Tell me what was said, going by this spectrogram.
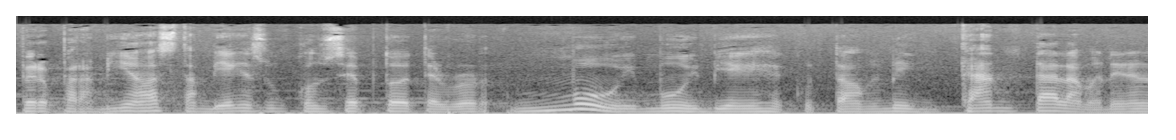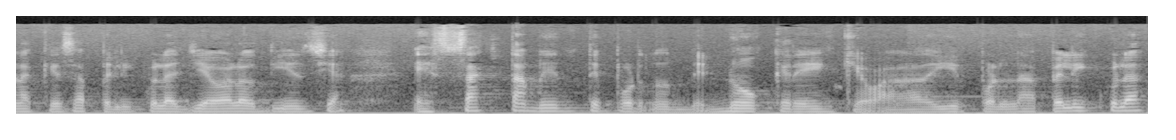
Pero para mí Us también es un concepto de terror muy, muy bien ejecutado. A mí me encanta la manera en la que esa película lleva a la audiencia exactamente por donde no creen que va a ir por la película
